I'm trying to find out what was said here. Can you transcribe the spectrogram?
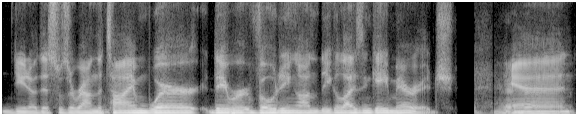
you know this was around the time where they were voting on legalizing gay marriage and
